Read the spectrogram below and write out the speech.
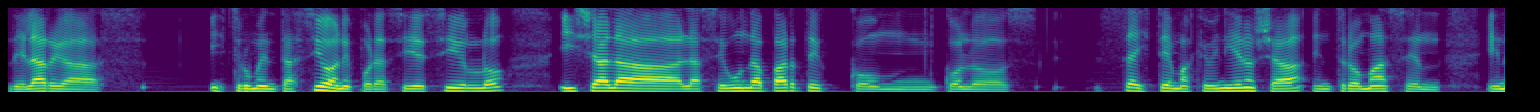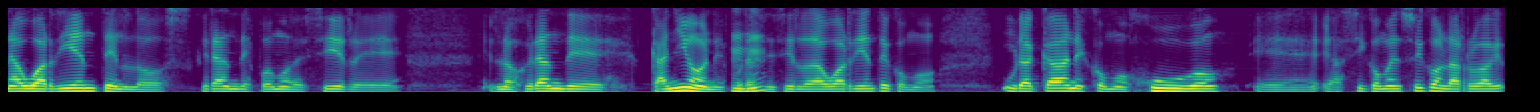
largas instrumentaciones, por así decirlo, y ya la, segunda parte con, los seis temas que vinieron ya entró más en, en aguardiente, en los grandes, podemos decir, eh, en los grandes cañones, por así decirlo, de aguardiente, como huracanes, como jugo, eh, así comenzó y con la rueda,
